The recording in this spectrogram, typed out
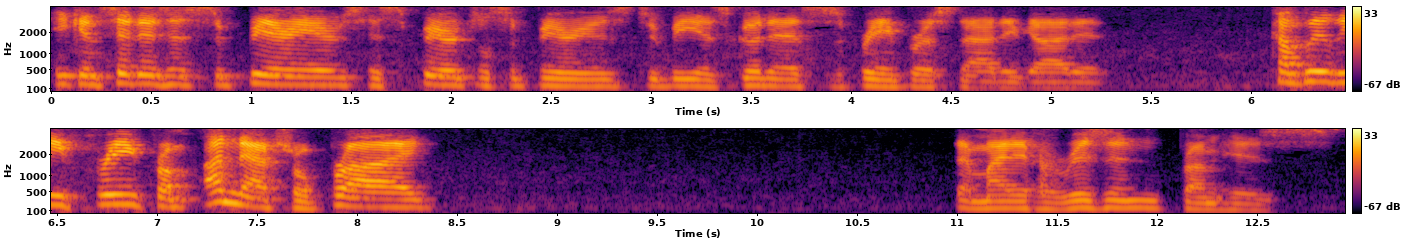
He considered his superiors, his spiritual superiors, to be as good as the Supreme Personality of Godhead, completely free from unnatural pride that might have arisen from his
